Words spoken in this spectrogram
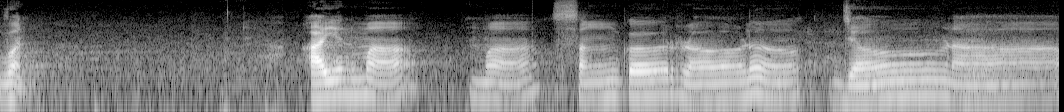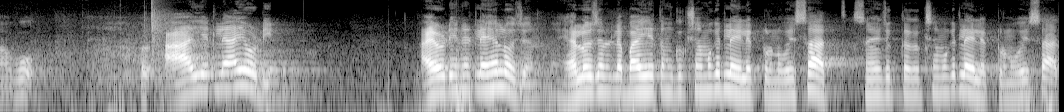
વન આયનમાં માં સંકરણ જણાવો. આઈ એટલે આયોડિન આયોડિન એટલે હેલોજન હેલોજન એટલે બાહ્યતમ કક્ષામાં કેટલા ઇલેક્ટ્રોન હોય? સાત. સંયોજકતા કક્ષામાં કેટલા ઇલેક્ટ્રોન હોય? સાત.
